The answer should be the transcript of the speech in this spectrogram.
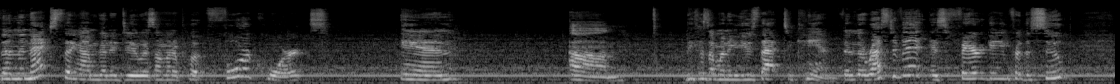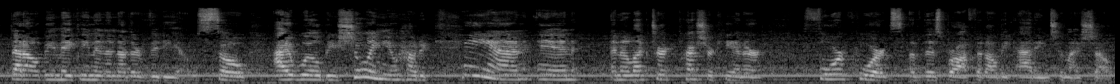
Then the next thing I'm gonna do is I'm gonna put four quarts in um, because I'm gonna use that to can. Then the rest of it is fair game for the soup that I'll be making in another video. So I will be showing you how to can in an electric pressure canner four quarts of this broth that I'll be adding to my shelf.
